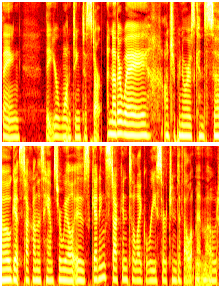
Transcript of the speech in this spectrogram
thing that you're wanting to start. Another way entrepreneurs can so get stuck on this hamster wheel is getting stuck into like research and development mode.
